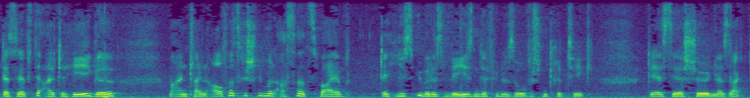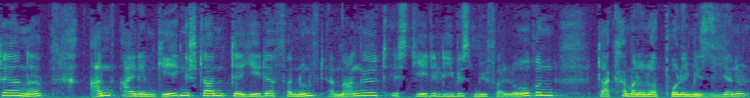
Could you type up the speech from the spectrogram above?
dass selbst der alte Hegel mal einen kleinen Aufsatz geschrieben hat, 1802, der hieß über das Wesen der philosophischen Kritik. Der ist sehr schön. Da sagt er, ne, an einem Gegenstand, der jeder Vernunft ermangelt, ist jede Liebesmüh verloren. Da kann man nur noch polemisieren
